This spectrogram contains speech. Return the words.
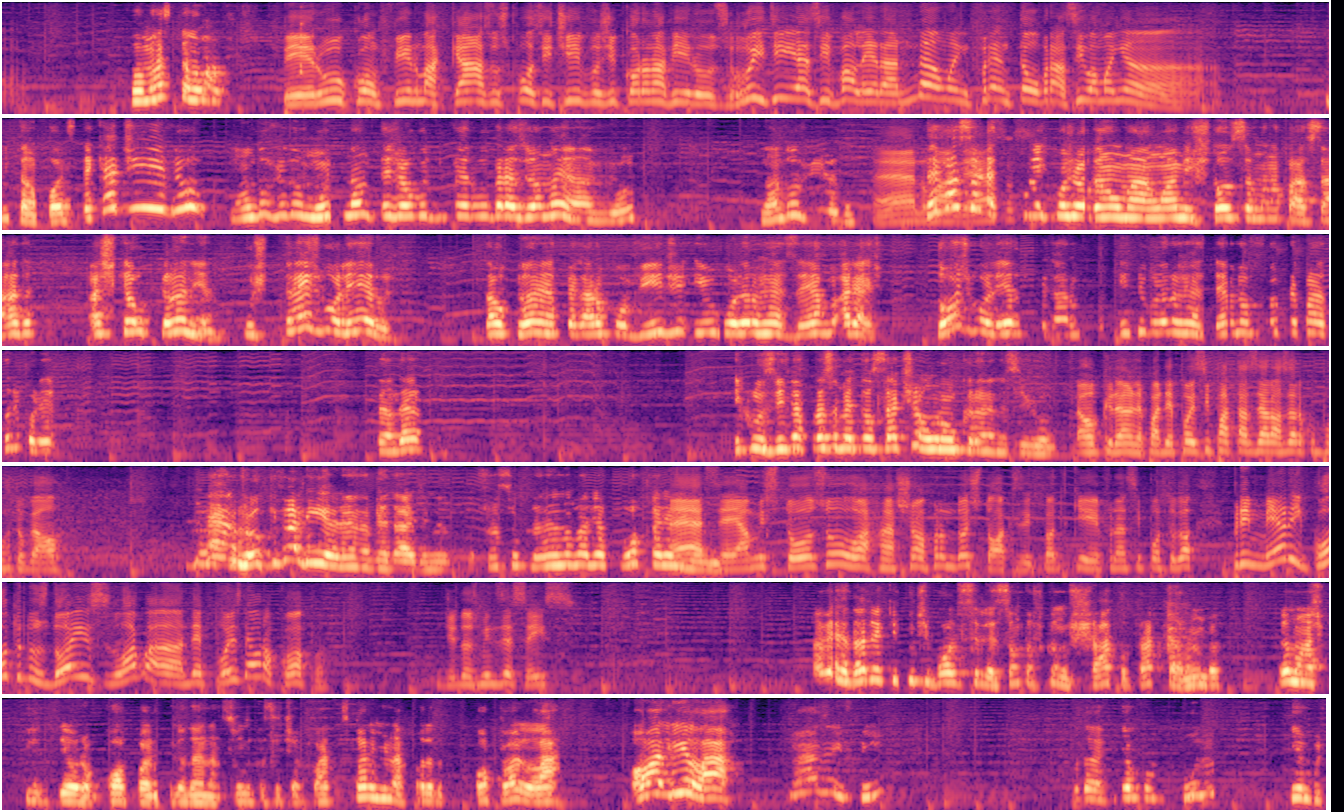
Informação. Peru confirma casos positivos de coronavírus. Rui Dias e Valera não enfrentam o Brasil amanhã. Então, pode ser que adie, viu? Não duvido muito não ter jogo de Peru e Brasil amanhã, viu? Não duvido. É, Teve uma dessas... que foi jogar uma, um amistoso semana passada. Acho que é a Ucrânia. Os três goleiros da Ucrânia pegaram Covid e o goleiro reserva. Aliás, dois goleiros pegaram Covid e o goleiro reserva foi o preparador de goleiro. Entendeu? Inclusive, a França meteu 7x1 na Ucrânia nesse jogo. Da Ucrânia, pra depois empatar 0x0 com Portugal. É um jogo que valia, né, na verdade, né? França e Ucrânia não valia porcaria É, se é amistoso, a chama foram dois toques, enquanto que França e Portugal. Primeiro encontro dos dois logo ah, depois da Eurocopa de 2016. A verdade é que futebol de seleção tá ficando chato pra caramba. Eu não acho que Eurocopa, Liga das Nações, o cacete a 4, só eliminatória da Copa, olha lá. Olhe lá! Mas, enfim, todavia, como tudo, vimos.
